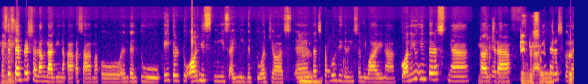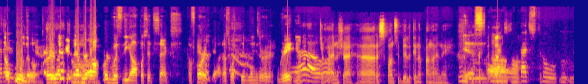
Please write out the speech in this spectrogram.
Kasi Mhm. siyempre siya lang laging nakakasama ko. And then to cater to all his needs, I needed to adjust. And Mm. that's probably the reason why na kung ano yung interest niya, uh, Interest ni Raph, Interesting. yeah, interest ko na That's so rin. cool though. Yeah. Or like you're never So- awkward with the opposite sex. Of course, yeah. That's what siblings are great. Yeah. Yeah, Tsaka ano siya, uh, responsibility na panganay. Yes. Mm, that's, Ah. that's true. Mm-mm.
